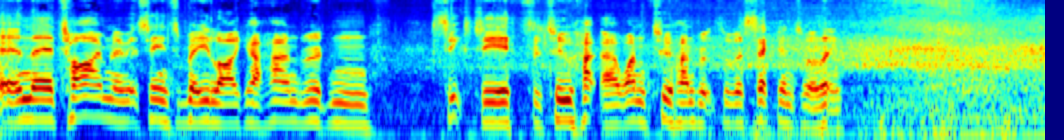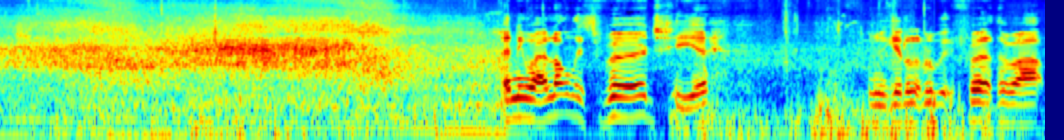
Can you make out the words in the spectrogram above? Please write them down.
and their time limit seems to be like a hundred and sixtieth to two uh, one two hundredth of a second sort of thing. Anyway, along this verge here, when we get a little bit further up,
